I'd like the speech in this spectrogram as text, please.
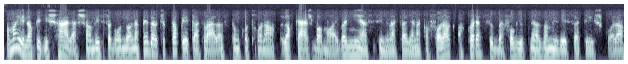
A mai napig is hálásan visszagondolnak, például csak tapétát választunk otthon a lakásban majd, vagy milyen színűek legyenek a falak, akkor eszükbe fog jutni az a művészeti iskola.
